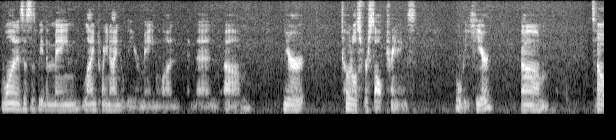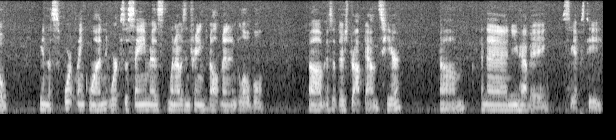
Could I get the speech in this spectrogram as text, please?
One is this will be the main line 29 will be your main one, and then um, your totals for salt trainings will be here. Um, so in the SportLink one, it works the same as when I was in training development and global. Um, is that there's drop downs here, um, and then you have a CXT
